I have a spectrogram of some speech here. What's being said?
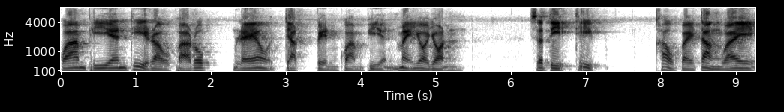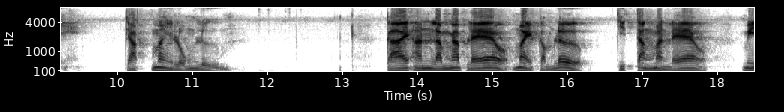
ความเพียรที่เราปารบ แล้วจักเป็นความเพียรไม่ย่อหย่อน สติที่เข้าไปตั้งไว้ จักไม่หลงลืม กายอันลำงับแล้วไม่กำเริบ จิตตั้งมั่นแล้ว มี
